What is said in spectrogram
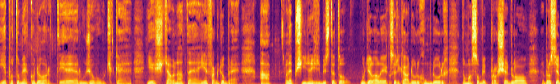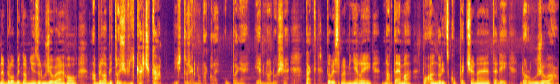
je potom jako dort, je růžovoučké, je šťavnaté, je fakt dobré. A lepší, než byste to udělali, jak se říká, durchum durch, to maso by prošedlo, prostě nebylo by tam nic růžového a byla by to žvíkačka když to řeknu takhle úplně jednoduše. Tak to bychom měli na téma po anglicku pečené, tedy do růžova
